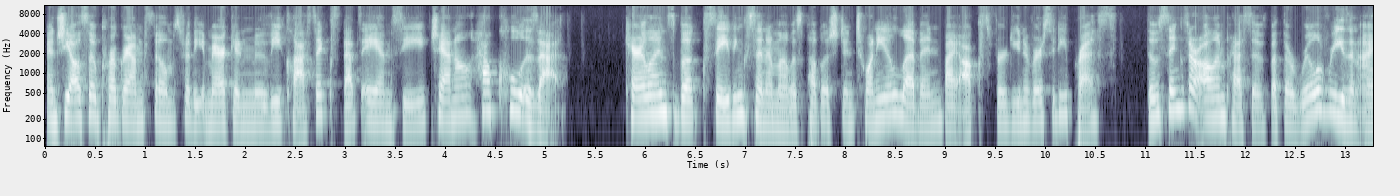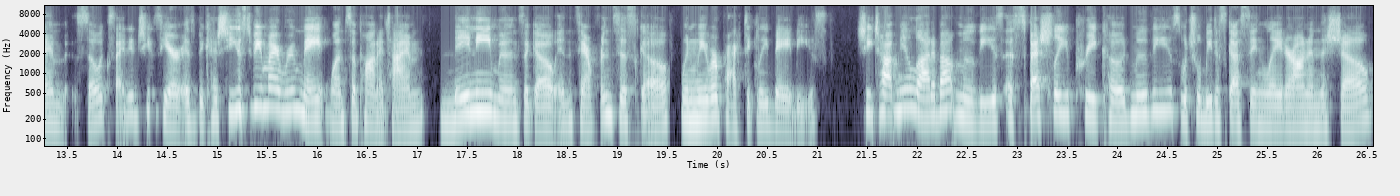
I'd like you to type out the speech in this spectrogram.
And she also programmed films for the American Movie Classics, that's AMC channel. How cool is that? Caroline's book, Saving Cinema, was published in 2011 by Oxford University Press. Those things are all impressive, but the real reason I'm so excited she's here is because she used to be my roommate once upon a time, many moons ago in San Francisco when we were practically babies. She taught me a lot about movies, especially pre code movies, which we'll be discussing later on in the show.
